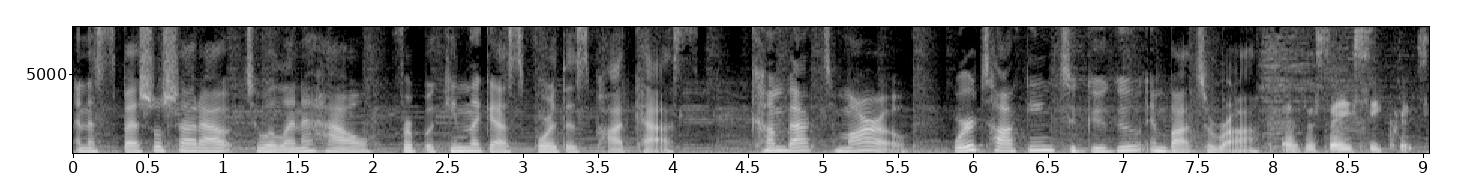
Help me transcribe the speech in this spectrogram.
and a special shout out to Elena Howe for booking the guest for this podcast. Come back tomorrow. We're talking to Gugu Mbatha-Raw. As I say, secrets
